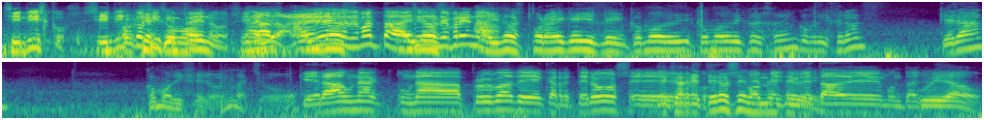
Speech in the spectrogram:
Sin discos, sin discos y sin como frenos, sin hay- nada. hay ¿Eh? dos- ¿De falta? hay ¿Sí no dos- se frena? Hay dos por ahí que dicen, ¿cómo, cómo dijeron? ¿Cómo dijeron? Que eran... ¿Cómo dijeron, macho? Que era una, una prueba de carreteros, eh, De carreteros en con bicicleta de montaña. Cuidado,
